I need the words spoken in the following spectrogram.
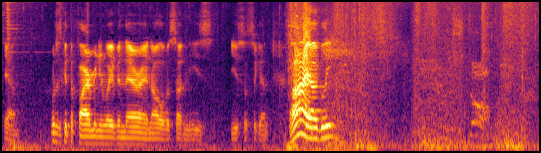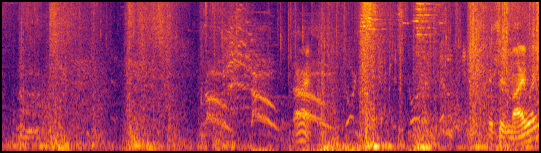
Yeah. We'll just get the Fire Minion wave in there, and all of a sudden he's useless again. Hi, Ugly! This is my way?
